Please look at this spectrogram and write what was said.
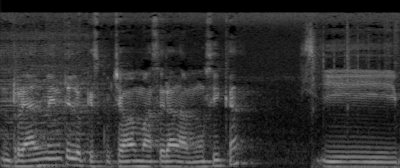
realmente lo que escuchaba más era la música y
